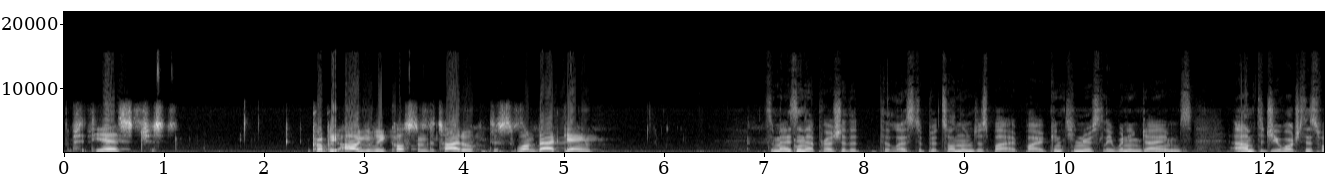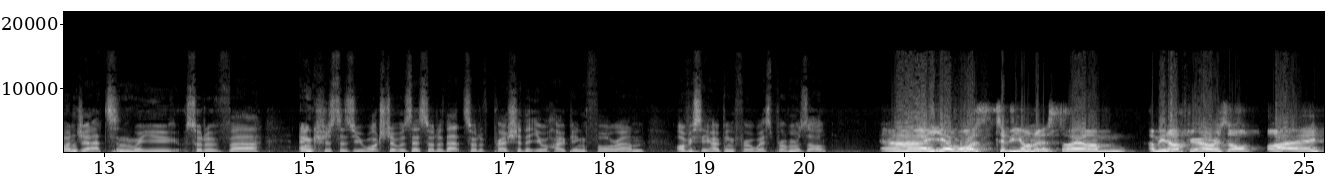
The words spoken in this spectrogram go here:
But yeah, it's just probably arguably cost them the title. Just one bad game. It's amazing that pressure that, that Leicester puts on them just by, by continuously winning games. Um, did you watch this one, Jatz? And were you sort of uh, anxious as you watched it? Was there sort of that sort of pressure that you were hoping for? Um, obviously, hoping for a West Brom result. Uh, yeah, it was. To be honest, I um, I mean, after our result, I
